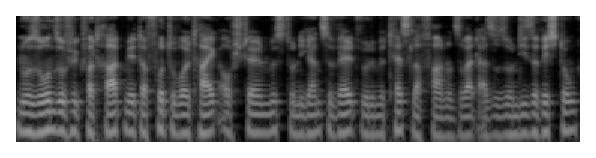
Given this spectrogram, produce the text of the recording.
nur so und so viel Quadratmeter Photovoltaik aufstellen müsste und die ganze Welt würde mit Tesla fahren und so weiter. Also so in diese Richtung.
